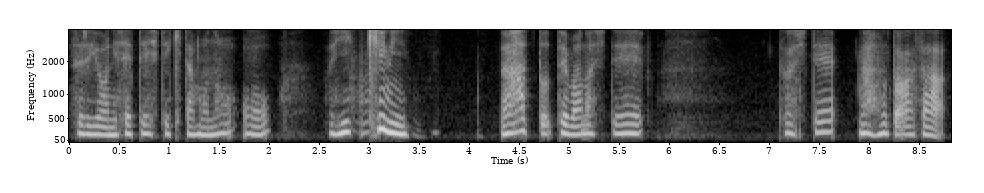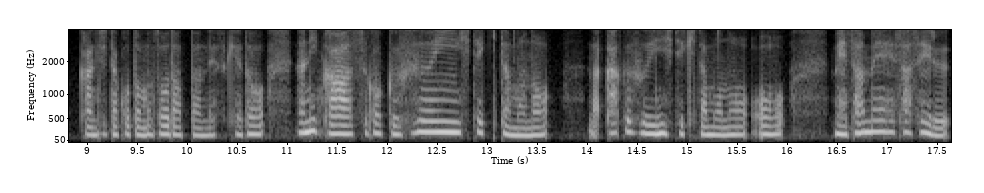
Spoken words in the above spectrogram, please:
するように設定してきたものを一気にダーッと手放してそしてまあ本当朝感じたこともそうだったんですけど何かすごく封印してきたもの長く封印してきたものを目覚めさせる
